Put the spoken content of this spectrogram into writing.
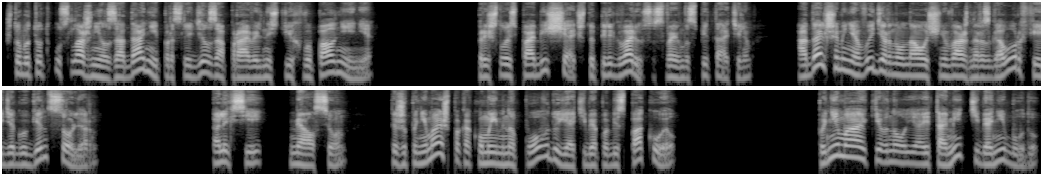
чтобы тот усложнил задание и проследил за правильностью их выполнения. Пришлось пообещать, что переговорю со своим воспитателем, а дальше меня выдернул на очень важный разговор Федя Гугенцоллерн. «Алексей», — мялся он, — «ты же понимаешь, по какому именно поводу я тебя побеспокоил?» «Понимаю», — кивнул я, — «и томить тебя не буду.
